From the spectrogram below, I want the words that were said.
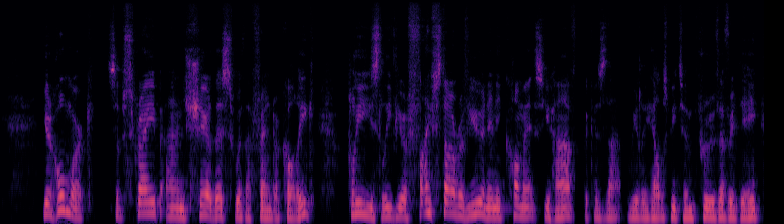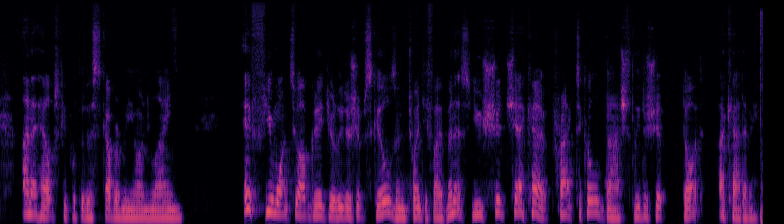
Your homework subscribe and share this with a friend or colleague. Please leave your five star review and any comments you have because that really helps me to improve every day and it helps people to discover me online. If you want to upgrade your leadership skills in 25 minutes, you should check out practical leadership.academy.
